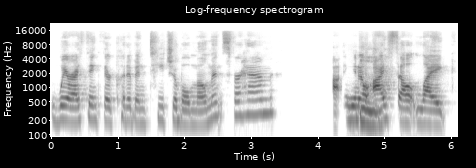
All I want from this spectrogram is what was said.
where i think there could have been teachable moments for him you know mm. i felt like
